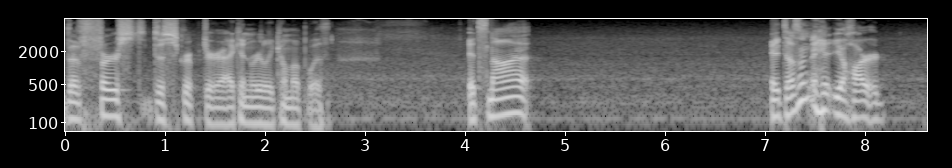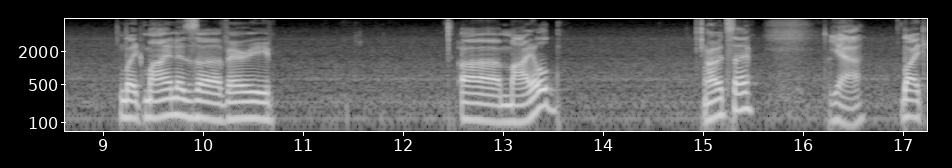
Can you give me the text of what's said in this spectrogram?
the first descriptor I can really come up with. It's not. It doesn't hit you hard. Like mine is uh, very uh, mild. I would say Yeah. like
